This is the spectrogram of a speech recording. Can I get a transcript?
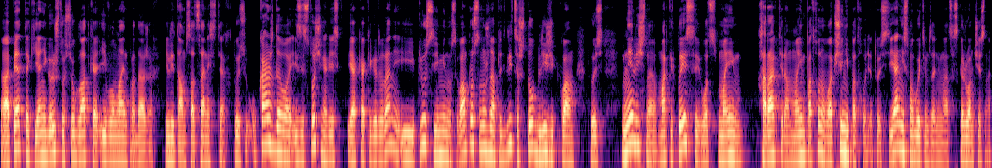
Опять-таки, я не говорю, что все гладко и в онлайн-продажах или там в социальных сетях. То есть у каждого из источников есть, я как и говорил ранее, и плюсы, и минусы. Вам просто нужно определиться, что ближе к вам. То есть мне лично маркетплейсы вот с моим характером, моим подходом вообще не подходят. То есть я не смогу этим заниматься, скажу вам честно.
